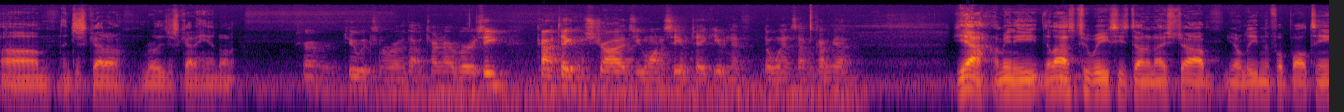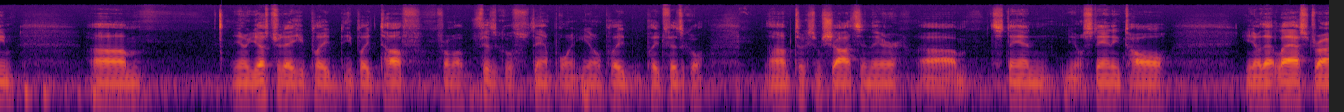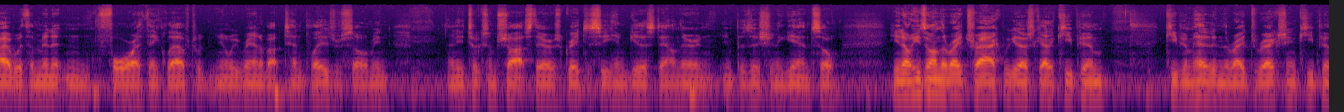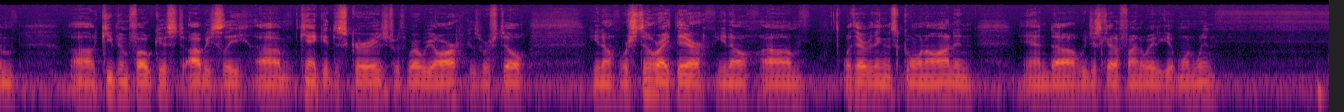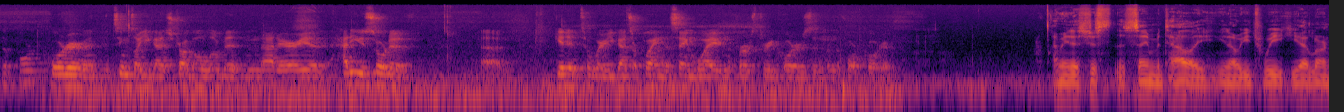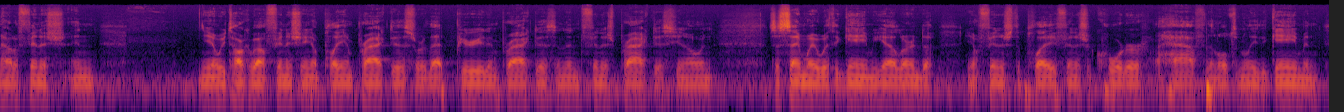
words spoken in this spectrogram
um, and just got a, really just got a hand on it. Trevor, two weeks in a row without turnover. Is he kind of taking the strides you want to see him take, even if the wins haven't come yet? Yeah, I mean, he, the last two weeks, he's done a nice job, you know, leading the football team. Um, you know, yesterday he played, he played tough from a physical standpoint, you know, played, played physical. Um, took some shots in there, um, stand, you know, standing tall. You know, that last drive with a minute and four, I think, left, with, you know, we ran about 10 plays or so. I mean, and he took some shots there. It was great to see him get us down there and in position again. So, you know, he's on the right track. We just got to keep him, keep him headed in the right direction. Keep him, uh, keep him focused. Obviously, um, can't get discouraged with where we are because we're still, you know, we're still right there. You know, um, with everything that's going on, and and uh, we just got to find a way to get one win. The fourth quarter, it seems like you guys struggle a little bit in that area. How do you sort of uh, get it to where you guys are playing the same way in the first three quarters and in the fourth quarter? I mean, it's just the same mentality. You know, each week you got to learn how to finish. And, you know, we talk about finishing a play in practice or that period in practice and then finish practice, you know, and it's the same way with the game. You got to learn to, you know, finish the play, finish a quarter, a half, and then ultimately the game. And,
